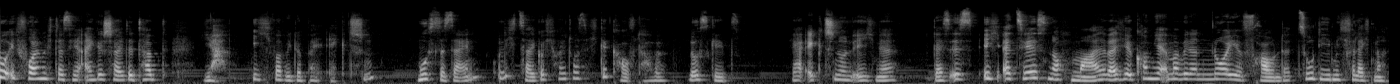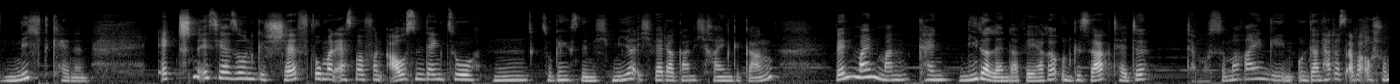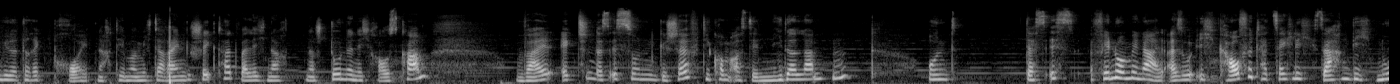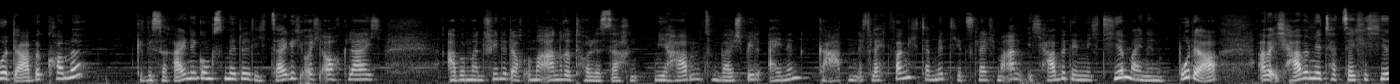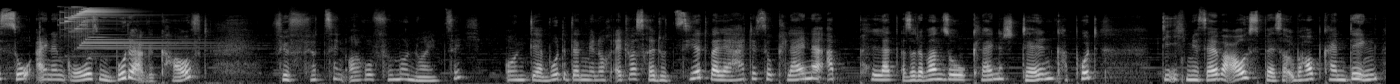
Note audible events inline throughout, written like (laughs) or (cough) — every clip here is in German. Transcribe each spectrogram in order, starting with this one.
Hallo, ich freue mich, dass ihr eingeschaltet habt. Ja, ich war wieder bei Action. Musste sein. Und ich zeige euch heute, was ich gekauft habe. Los geht's. Ja, Action und ich, ne? Das ist, ich erzähle es nochmal, weil hier kommen ja immer wieder neue Frauen dazu, die mich vielleicht noch nicht kennen. Action ist ja so ein Geschäft, wo man erstmal von außen denkt, so, hm, so ging es nämlich mir, ich wäre da gar nicht reingegangen. Wenn mein Mann kein Niederländer wäre und gesagt hätte, da musst du mal reingehen. Und dann hat es aber auch schon wieder direkt bereut, nachdem er mich da reingeschickt hat, weil ich nach einer Stunde nicht rauskam. Weil Action, das ist so ein Geschäft, die kommen aus den Niederlanden und das ist phänomenal. Also ich kaufe tatsächlich Sachen, die ich nur da bekomme. Gewisse Reinigungsmittel, die zeige ich euch auch gleich. Aber man findet auch immer andere tolle Sachen. Wir haben zum Beispiel einen Garten. Vielleicht fange ich damit jetzt gleich mal an. Ich habe den nicht hier, meinen Buddha, aber ich habe mir tatsächlich hier so einen großen Buddha gekauft für 14,95 Euro. Und der wurde dann mir noch etwas reduziert, weil er hatte so kleine Abplatt, also da waren so kleine Stellen kaputt, die ich mir selber ausbessere. Überhaupt kein Ding.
